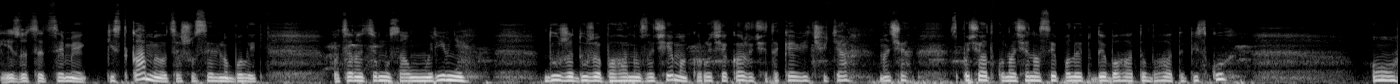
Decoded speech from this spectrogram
із оце цими кістками, оце, що сильно болить. Оце на цьому самому рівні дуже-дуже погано з очима. Коротше кажучи, таке відчуття, наче спочатку наче насипали туди багато-багато піску. О,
